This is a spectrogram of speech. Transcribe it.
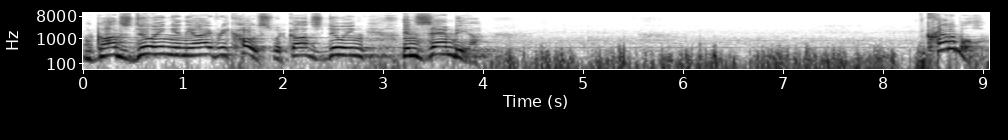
What God's doing in the Ivory Coast, what God's doing in Zambia. Incredible.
